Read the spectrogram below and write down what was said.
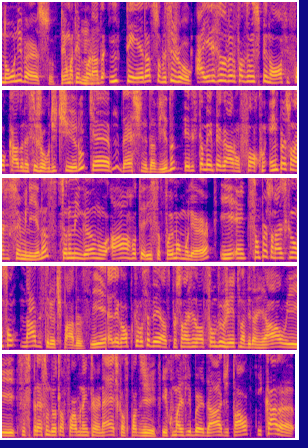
no universo. Tem uma temporada inteira sobre esse jogo. Aí eles resolveram fazer um spin-off focado nesse jogo de tiro, que é um Destiny da vida. Eles também pegaram foco em personagens femininas. Se eu não me engano, a roteirista foi uma mulher. E é, são personagens que não são nada estereotipadas. E é legal porque você vê, as personagens elas são de um jeito na vida real e se expressam de outra forma na internet, que elas podem ir com mais liberdade e tal. E cara,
